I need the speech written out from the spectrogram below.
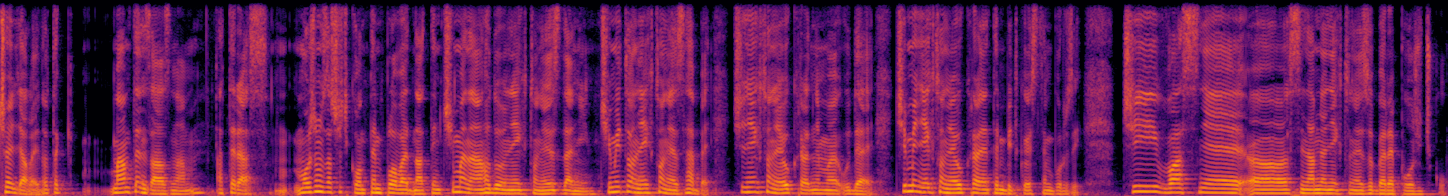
Čo je ďalej? No tak mám ten záznam a teraz môžem začať kontemplovať nad tým, či ma náhodou niekto nezdaní, či mi to niekto nezhabe, či niekto neukradne moje údaje, či mi niekto neukradne ten bitcoin z ten burzy, či vlastne uh, si na mňa niekto nezobere pôžičku.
